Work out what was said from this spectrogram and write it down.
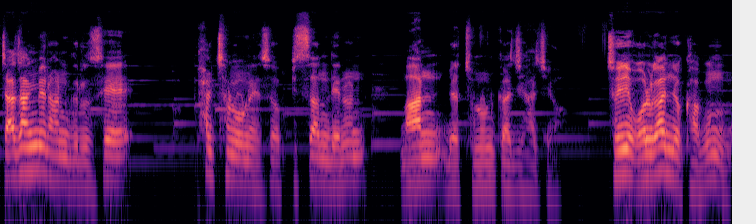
짜장면 한 그릇에 8,000원에서 비싼 데는 만 몇천 원까지 하죠. 저희 월간역학은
